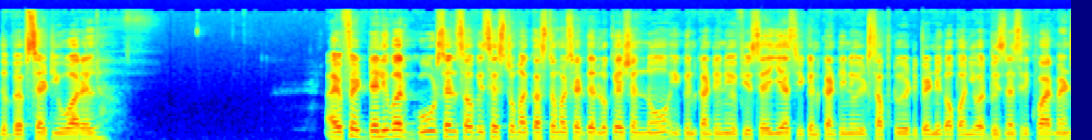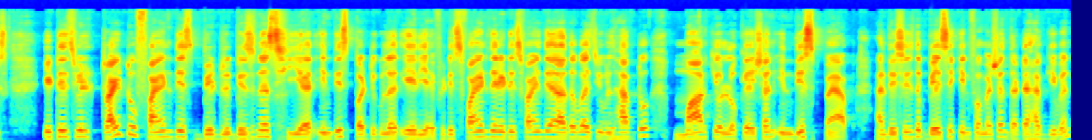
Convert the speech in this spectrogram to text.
the website URL. If I deliver goods and services to my customers at their location, no, you can continue. If you say yes, you can continue. It's up to you depending upon your business requirements. It is will try to find this business here in this particular area. If it is fine there, it is fine there. Otherwise, you will have to mark your location in this map. And this is the basic information that I have given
